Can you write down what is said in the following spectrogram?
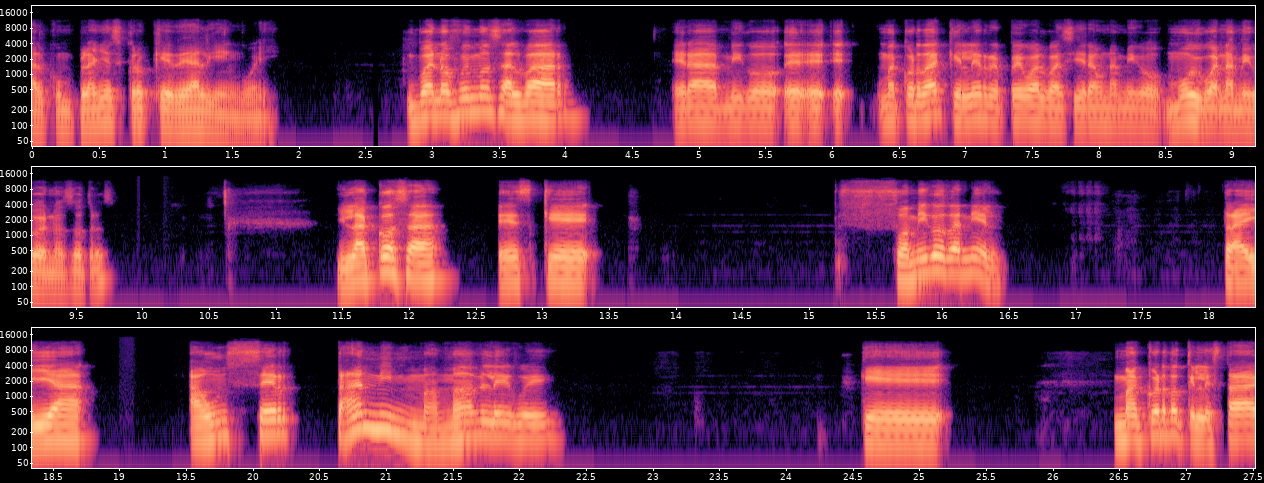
al cumpleaños creo que de alguien, güey. Bueno, fuimos al bar, era amigo, eh, eh, eh, me acordaba que el RP o algo así era un amigo, muy buen amigo de nosotros. Y la cosa es que su amigo Daniel traía a un ser tan inmamable, güey, que me acuerdo que le estaba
